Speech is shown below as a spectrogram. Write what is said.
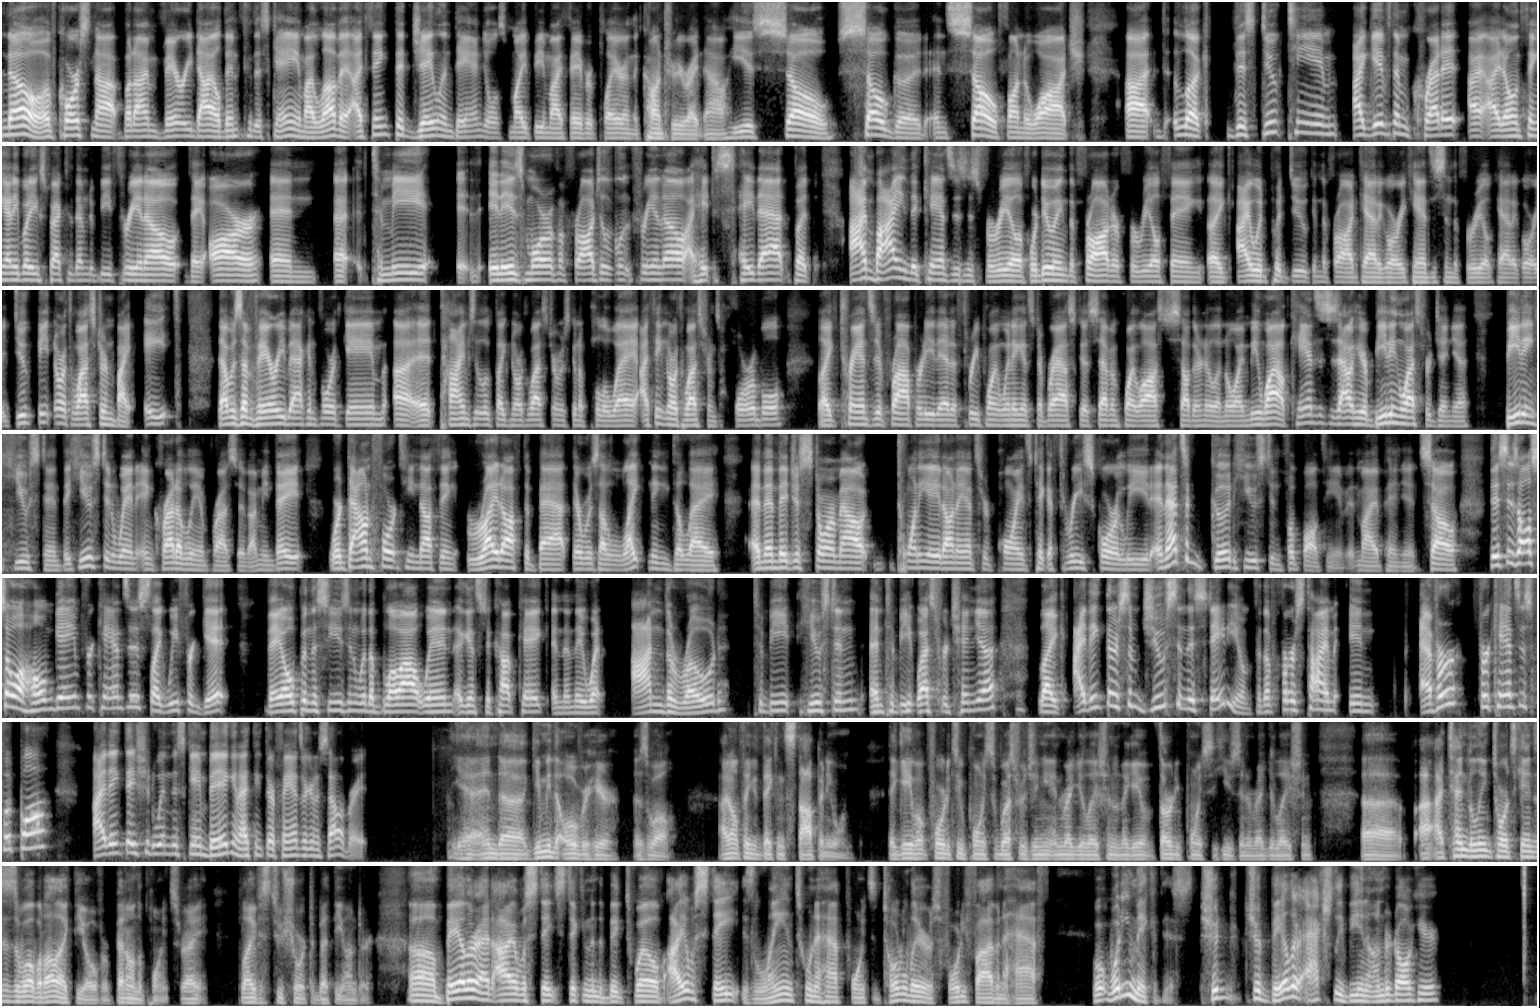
No, of course not. But I'm very dialed in for this game. I love it. I think that Jalon Daniels might be my favorite player in the country right now. He is so, so good and so fun to watch. Uh, look, this Duke team, I give them credit. I, I don't think anybody expected them to be 3 and 0. They are. And uh, to me, it, it is more of a fraudulent 3 and 0. I hate to say that, but I'm buying that Kansas is for real. If we're doing the fraud or for real thing, like I would put Duke in the fraud category, Kansas in the for real category. Duke beat Northwestern by 8. That was a very back and forth game. Uh, at times it looked like Northwestern was going to pull away. I think Northwestern's horrible like transitive property. They had a three point win against Nebraska, seven point loss to Southern Illinois. Meanwhile, Kansas is out here beating West Virginia, beating Houston. The Houston win incredibly impressive. I mean, they were down 14 nothing right off the bat. There was a lightning delay and then they just storm out 28 unanswered points, take a three score lead. And that's a good Houston football team in my opinion. So, this is also a home game for Kansas. Like we forget they opened the season with a blowout win against a cupcake and then they went on the road to beat Houston and to beat West Virginia. Like, I think there's some juice in this stadium for the first time in ever for Kansas football. I think they should win this game big, and I think their fans are going to celebrate. Yeah, and uh, give me the over here as well. I don't think that they can stop anyone. They gave up 42 points to West Virginia in regulation, and they gave up 30 points to Houston in regulation. Uh, I, I, tend to lean towards Kansas as well, but I like the over. Bet on the points, right? Life is too short to bet the under. Uh, Baylor at Iowa State sticking in the Big 12. Iowa State is laying two and a half points. The total there is 45 and a half. What, what do you make of this? Should should Baylor actually be an underdog here?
